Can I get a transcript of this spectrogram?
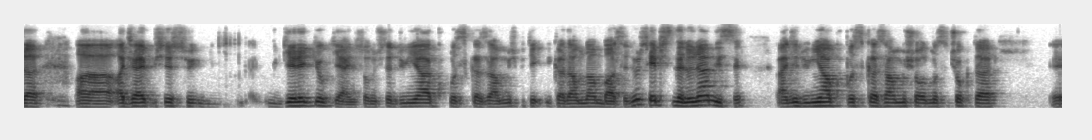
de acayip bir şey gerek yok yani. Sonuçta Dünya Kupası kazanmış bir teknik adamdan bahsediyoruz. Hepsinden önemlisi bence Dünya Kupası kazanmış olması çok da e,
